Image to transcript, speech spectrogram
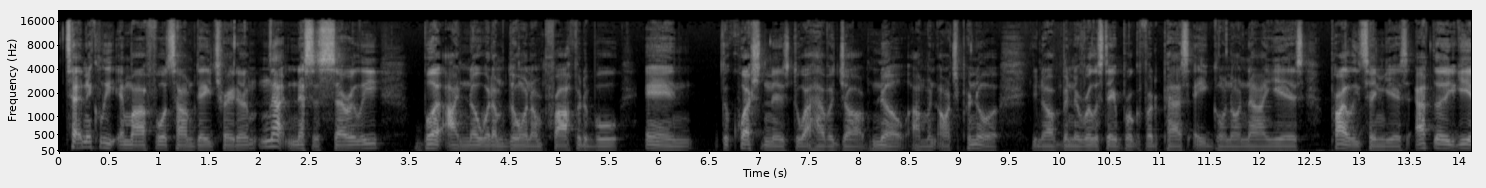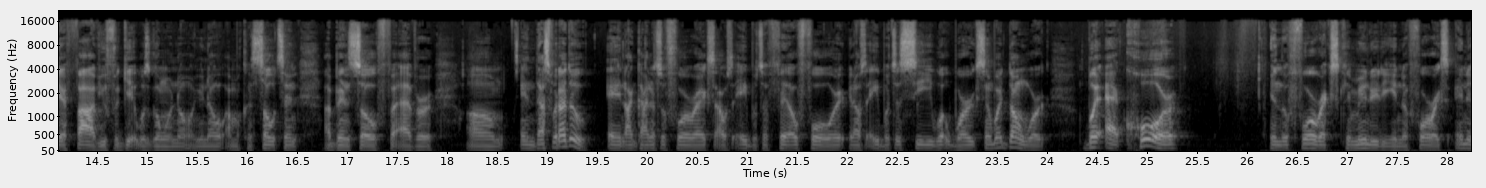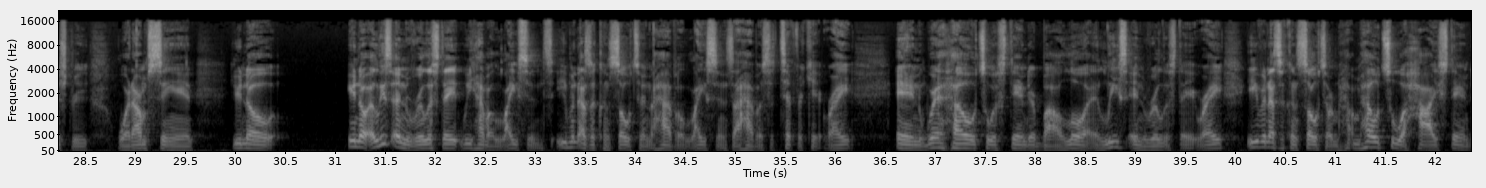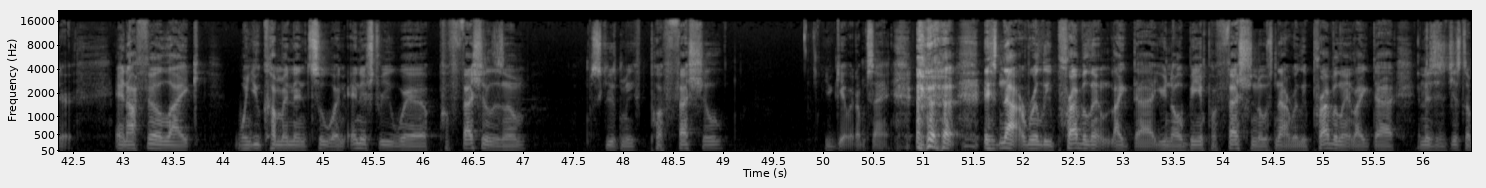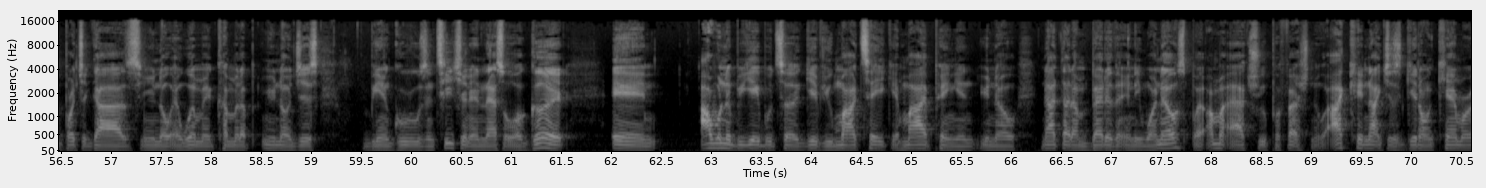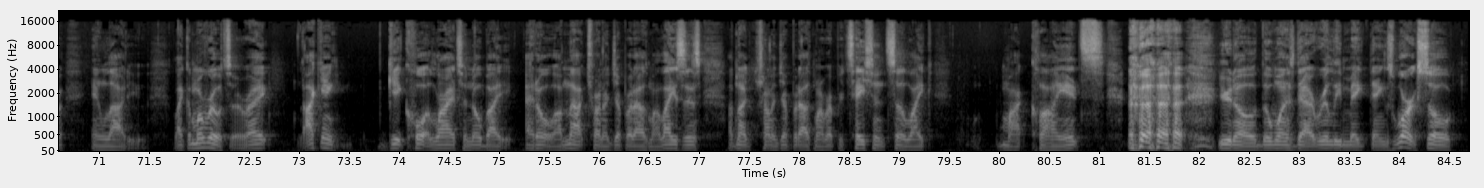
technically, am I a full-time day trader? Not necessarily, but I know what I'm doing. I'm profitable and the question is, do I have a job? No, I'm an entrepreneur. You know, I've been a real estate broker for the past eight, going on nine years, probably 10 years. After year five, you forget what's going on. You know, I'm a consultant. I've been so forever. Um, and that's what I do. And I got into Forex. I was able to fail forward and I was able to see what works and what don't work. But at core, in the Forex community, in the Forex industry, what I'm seeing, you know, you know, at least in real estate, we have a license. Even as a consultant, I have a license. I have a certificate, right? And we're held to a standard by law, at least in real estate, right? Even as a consultant, I'm held to a high standard. And I feel like when you coming into an industry where professionalism, excuse me, professional, you get what I'm saying. it's not really prevalent like that. You know, being professional is not really prevalent like that. And it's just, just a bunch of guys, you know, and women coming up, you know, just being gurus and teaching, and that's all good. And I want to be able to give you my take and my opinion, you know, not that I'm better than anyone else, but I'm an actual professional. I cannot just get on camera and lie to you. Like I'm a realtor, right? I can't get caught lying to nobody at all. I'm not trying to jeopardize my license. I'm not trying to jeopardize my reputation to like my clients, you know, the ones that really make things work. So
